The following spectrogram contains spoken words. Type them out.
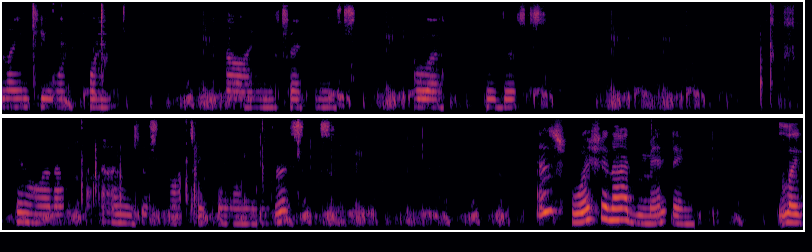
91.9 seconds left for this. You know what, I'm, I'm just not taking any risks. I just wish it had mending. Like,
